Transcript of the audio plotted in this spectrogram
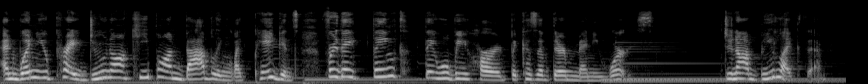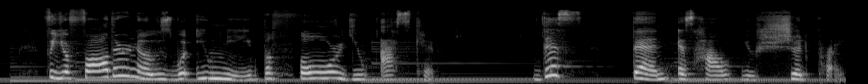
And when you pray, do not keep on babbling like pagans, for they think they will be heard because of their many words. Do not be like them, for your Father knows what you need before you ask Him. This, then, is how you should pray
